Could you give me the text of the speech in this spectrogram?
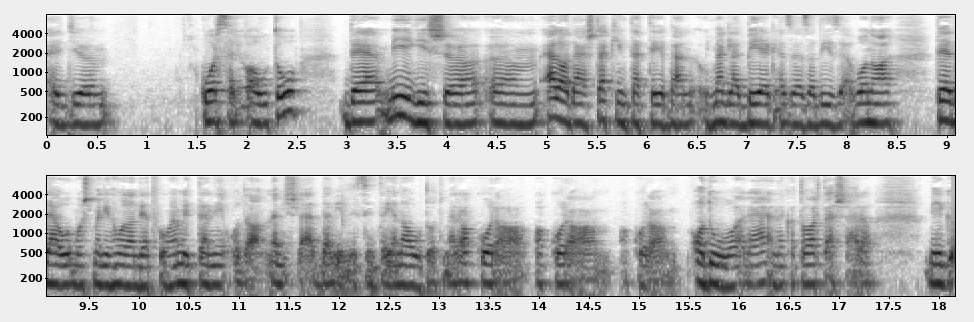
egy korszerű autó, de mégis eladás tekintetében úgy meg lehet bélyegezve ez a dízel vonal, Például most megint Hollandiát fogom említeni, oda nem is lehet bevinni szinte ilyen autót, mert akkor a, akkor a, akkor a adó van rá ennek a tartására. Még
